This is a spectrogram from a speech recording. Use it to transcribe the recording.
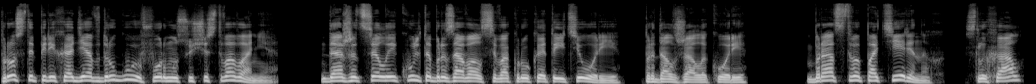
просто переходя в другую форму существования? Даже целый культ образовался вокруг этой теории, продолжала Кори. Братство потерянных. Слыхал?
